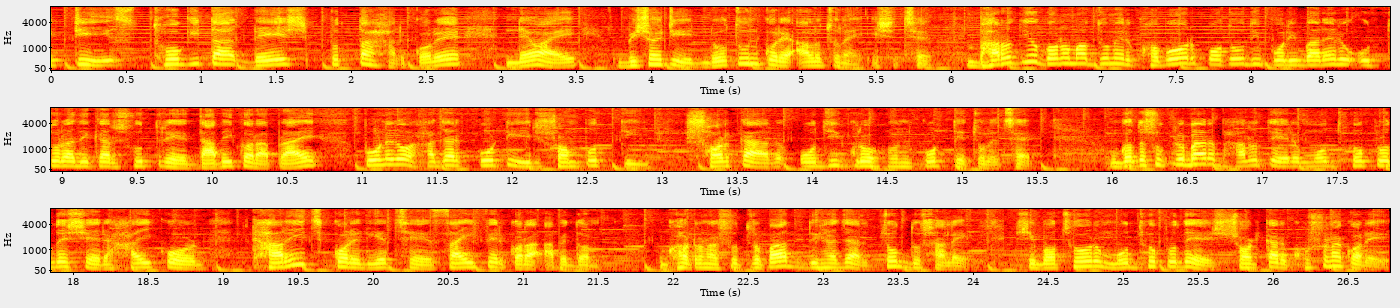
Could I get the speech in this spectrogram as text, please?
একটি স্থগিতাদেশ প্রত্যাহার করে নেওয়ায় বিষয়টি নতুন করে আলোচনায় এসেছে। ভারতীয় গণমাধ্যমের খবর, পতৌদি পরিবারের উত্তরাধিকার সূত্রে দাবি করা প্রায় পনেরো হাজার কোটির সম্পত্তি সরকার অধিগ্রহণ করতে চলেছে। গত শুক্রবার ভারতের মধ্যপ্রদেশের হাইকোর্ট খারিজ করে দিয়েছে সাইফের করা আবেদন। ঘটনার সূত্রপাত দুই হাজার চোদ্দ সালে। সে বছর মধ্যপ্রদেশ সরকার ঘোষণা করে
